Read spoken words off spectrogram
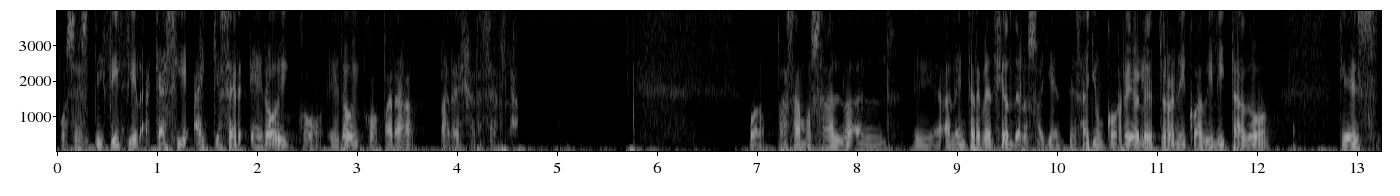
pues es difícil, casi hay que ser heroico, heroico para, para ejercerla. Bueno, pasamos al, a la intervención de los oyentes. Hay un correo electrónico habilitado que es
